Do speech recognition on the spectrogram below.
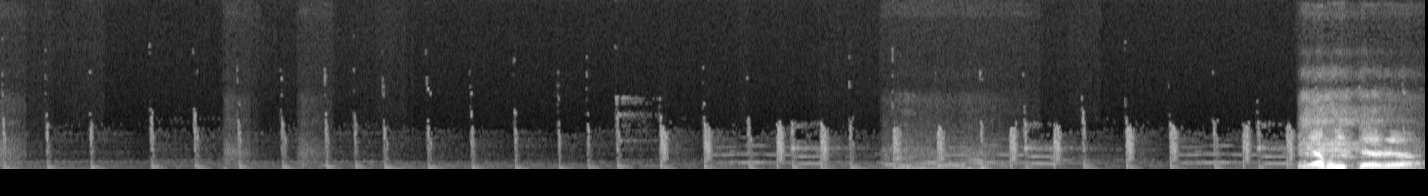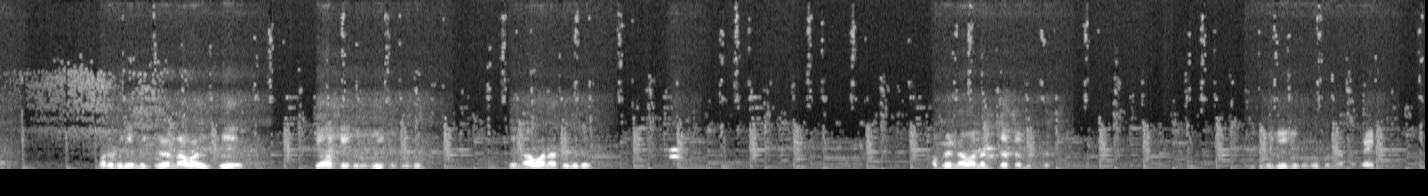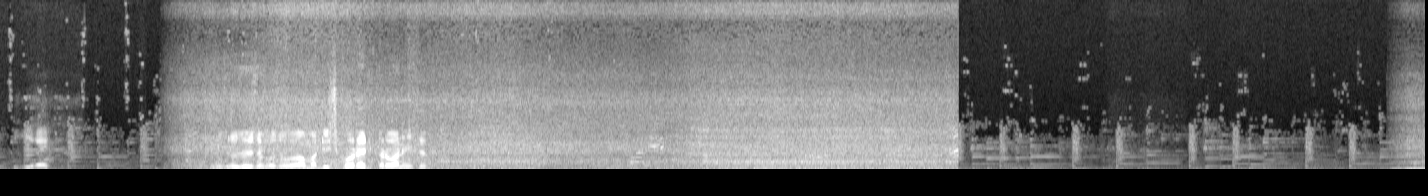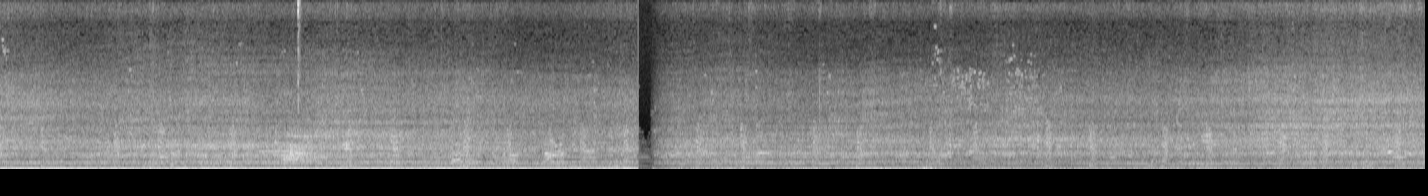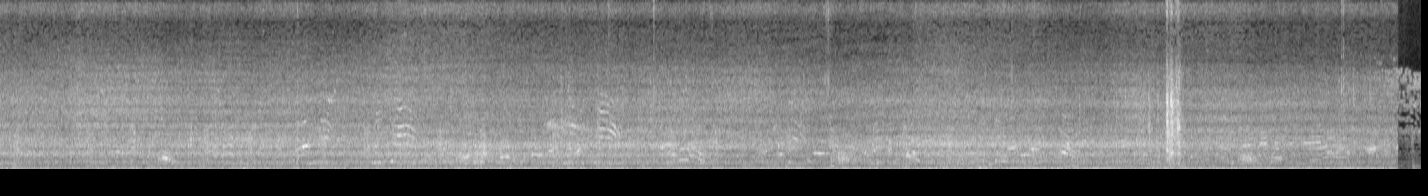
આ બધું મારે બધા મિત્ર નાવા છે. ક્યાં છે તમે જોઈ શકો છો. તે નાવાના છે બધા. આપણે નાવા નથી જતા મિત્ર. જોઈ શકો છો બનાના રાઈડ બીજી રાઈડ મિત્રો જોઈ શકો છો, આમાં ડિસ્કો રાઈડ કરવાની છે.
